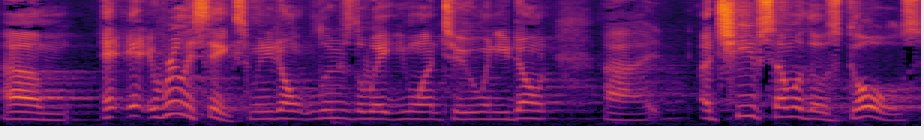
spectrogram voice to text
Um, it, it, really sinks when you don't lose the weight you want to, when you don't uh, achieve some of those goals.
